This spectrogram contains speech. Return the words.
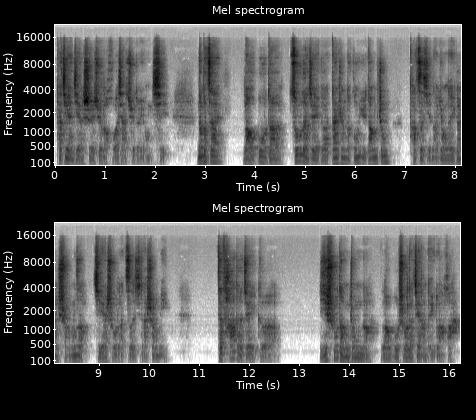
他渐渐失去了活下去的勇气。那么在老布的租的这个单身的公寓当中。他自己呢，用了一根绳子结束了自己的生命。在他的这个遗书当中呢，老布说了这样的一段话：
